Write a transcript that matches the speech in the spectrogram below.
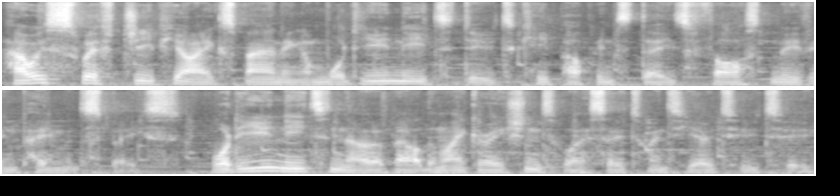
How is Swift GPI expanding and what do you need to do to keep up in today's fast-moving payment space? What do you need to know about the migration to ISO 20022?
